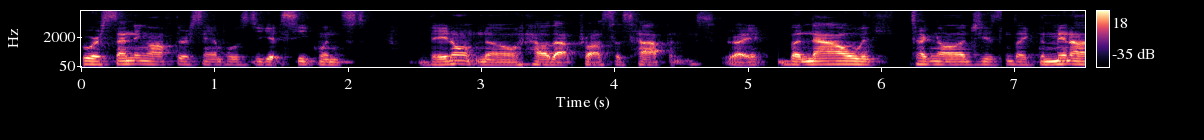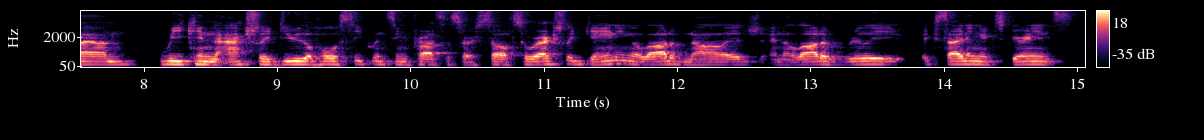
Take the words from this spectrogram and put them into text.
who are sending off their samples to get sequenced, they don't know how that process happens, right? But now with technologies like the MinION, we can actually do the whole sequencing process ourselves. So we're actually gaining a lot of knowledge and a lot of really exciting experience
